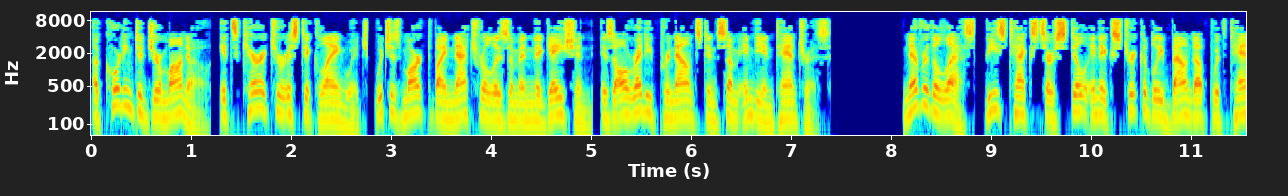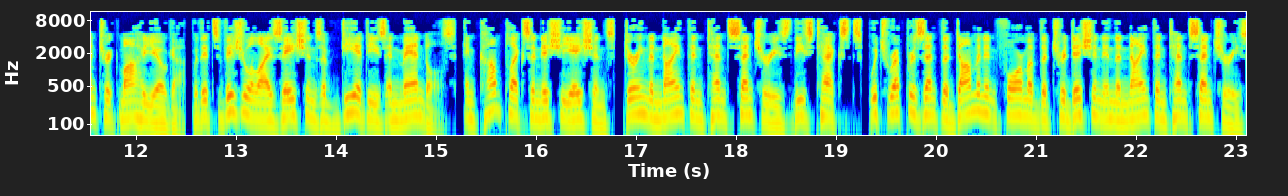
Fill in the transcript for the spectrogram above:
According to Germano, its characteristic language, which is marked by naturalism and negation, is already pronounced in some Indian tantras. Nevertheless, these texts are still inextricably bound up with Tantric Mahayoga, with its visualizations of deities and mandals, and complex initiations. During the 9th and 10th centuries, these texts, which represent the dominant form of the tradition in the 9th and 10th centuries,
